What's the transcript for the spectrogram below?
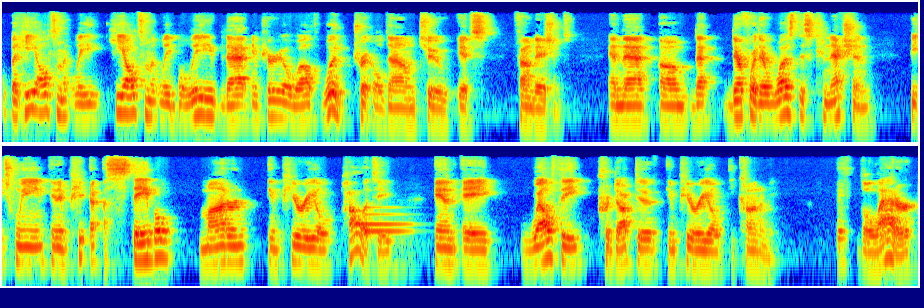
but he ultimately he ultimately believed that imperial wealth would trickle down to its foundations, and that um, that therefore there was this connection between an, a stable modern imperial polity and a wealthy, productive imperial economy. If The latter,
